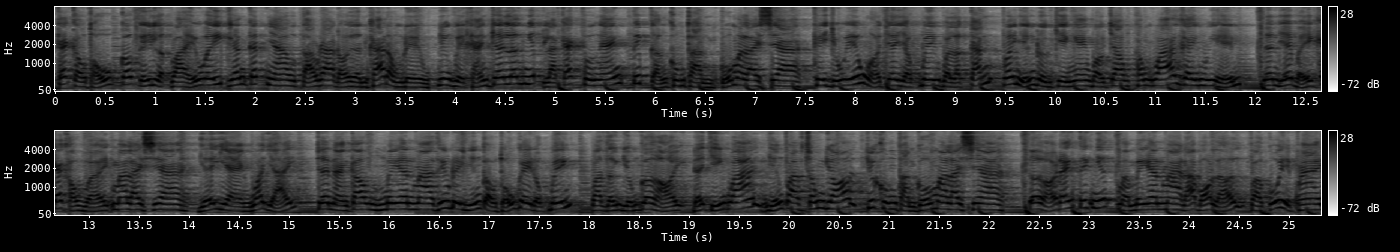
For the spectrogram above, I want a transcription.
các cầu thủ có kỷ lực và hiểu ý gắn kết nhau nhau tạo ra đội hình khá đồng đều, nhưng việc hạn chế lớn nhất là các phương án tiếp cận khung thành của Malaysia. Khi chủ yếu họ chơi dọc biên và lật cánh với những đường chuyền ngang vào trong, không quá gây nguy hiểm, nên dễ bị các hậu vệ Malaysia dễ dàng quá giải. Trên hàng công, Myanmar thiếu đi những cầu thủ gây đột biến và tận dụng cơ hội để chuyển quá những pha sóng gió trước khung thành của Malaysia. Cơ hội đáng tiếc nhất mà Myanmar đã bỏ lỡ vào cuối hiệp 2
